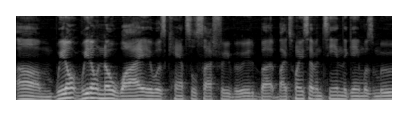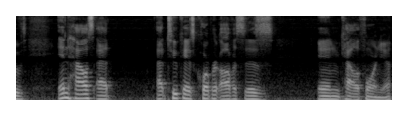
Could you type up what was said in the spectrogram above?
um, we don't we don't know why it was canceled slash rebooted, but by 2017, the game was moved in house at at 2K's corporate offices in California,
